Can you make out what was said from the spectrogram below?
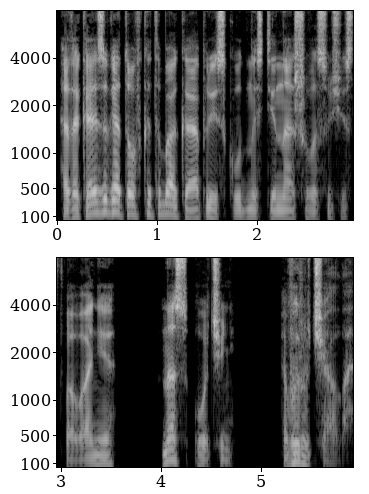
а такая заготовка табака при скудности нашего существования нас очень выручала.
